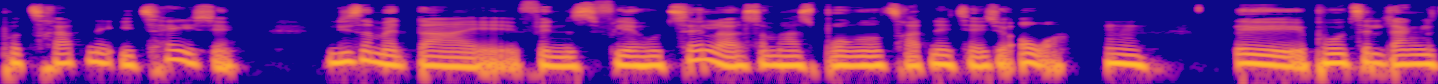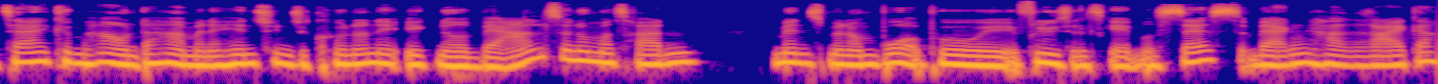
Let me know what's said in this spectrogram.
på 13. etage. Ligesom at der øh, findes flere hoteller, som har sprunget 13. etage over. Mm. Øh, på Hotel D'Angleterre i København, der har man af hensyn til kunderne ikke noget værelse nummer 13, mens man ombord på øh, flyselskabet SAS hverken har rækker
